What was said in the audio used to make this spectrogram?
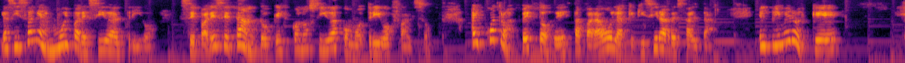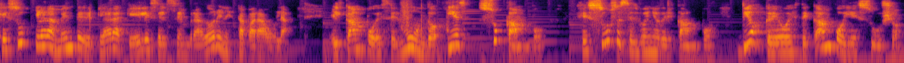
La cizaña es muy parecida al trigo. Se parece tanto que es conocida como trigo falso. Hay cuatro aspectos de esta parábola que quisiera resaltar. El primero es que Jesús claramente declara que Él es el sembrador en esta parábola. El campo es el mundo y es su campo. Jesús es el dueño del campo. Dios creó este campo y es suyo.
